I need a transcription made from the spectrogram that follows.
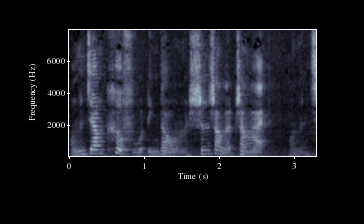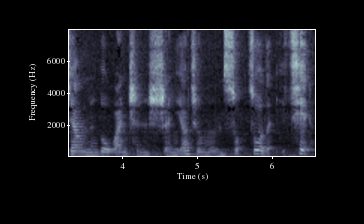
我们将克服临到我们身上的障碍，我们将能够完成神要求我们所做的一切。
